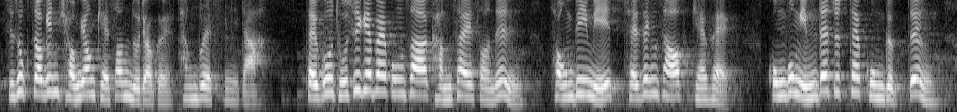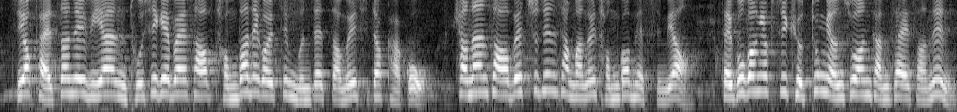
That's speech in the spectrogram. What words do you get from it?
지속적인 경영 개선 노력을 당부했습니다. 대구 도시개발공사 감사에서는 정비 및 재생사업 계획, 공공임대주택 공급 등 지역 발전을 위한 도시개발 사업 전반에 걸친 문제점을 지적하고 현안 사업의 추진 상황을 점검했으며 대구광역시 교통연수원 감사에서는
